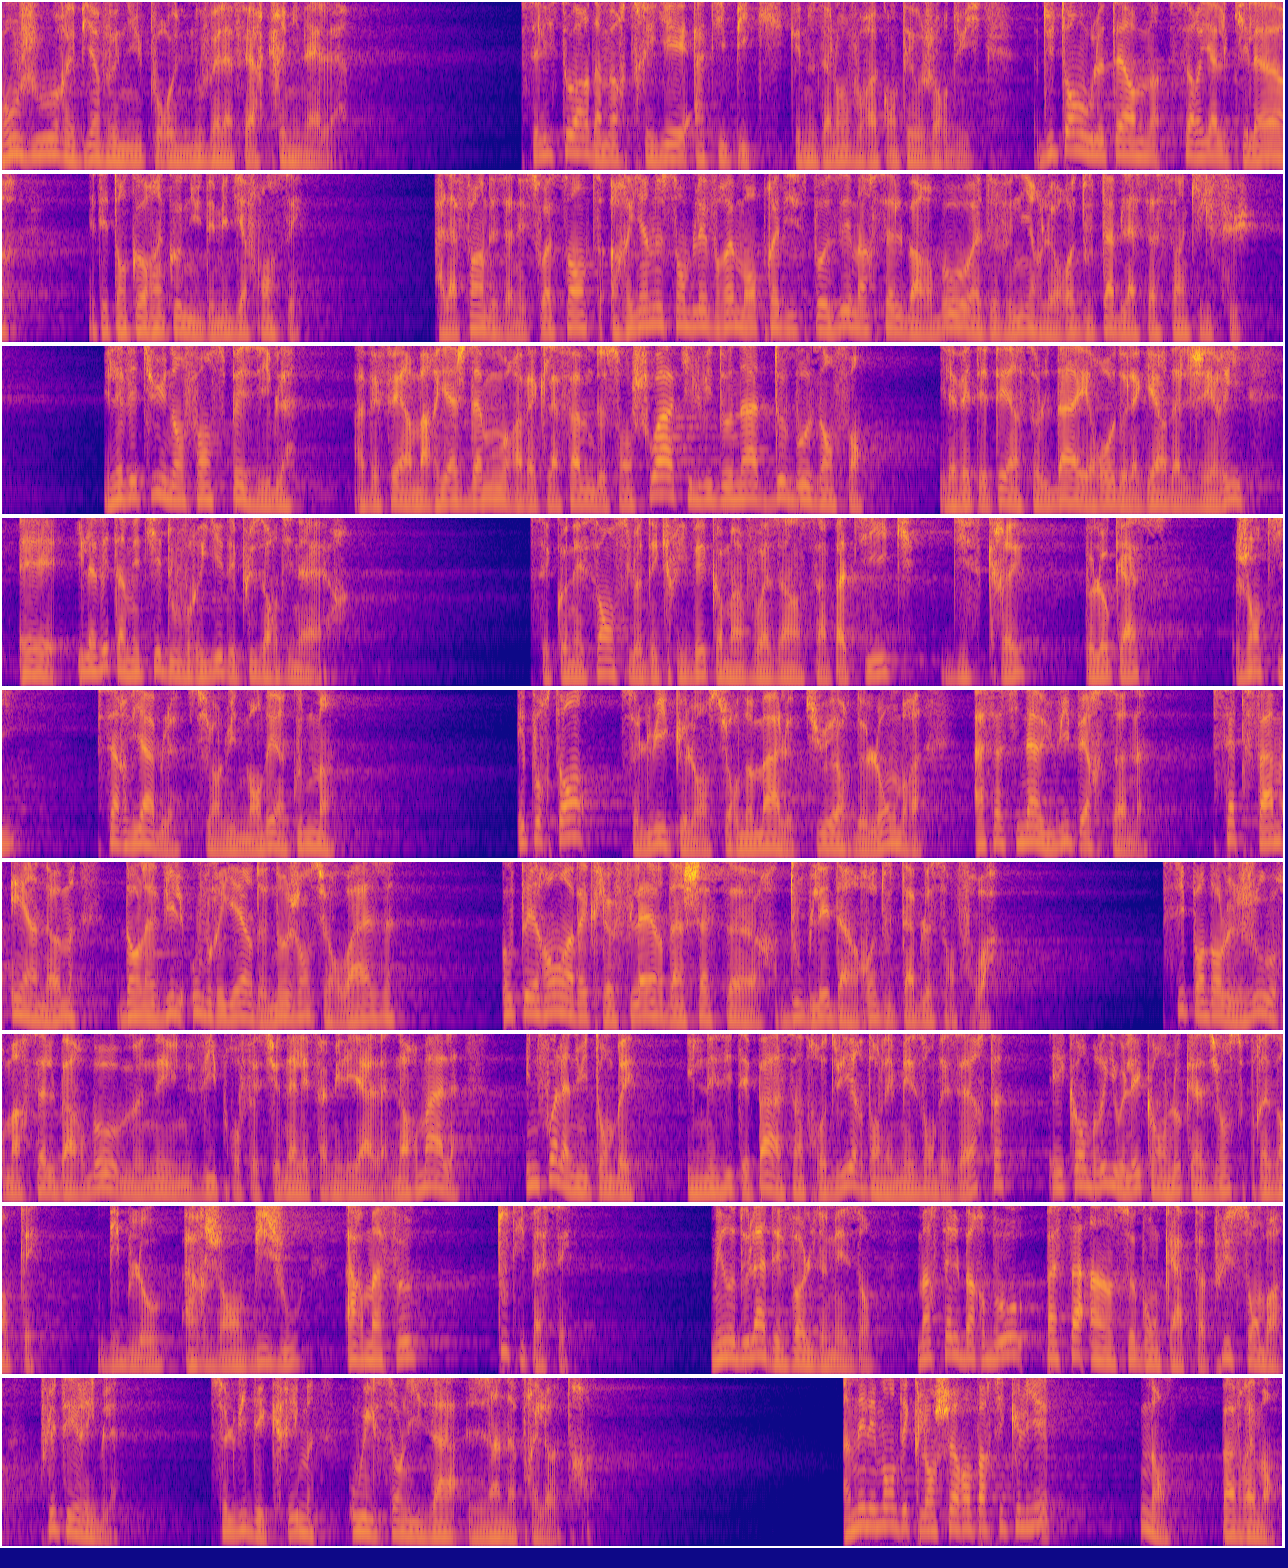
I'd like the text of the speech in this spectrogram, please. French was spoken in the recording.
Bonjour et bienvenue pour une nouvelle affaire criminelle. C'est l'histoire d'un meurtrier atypique que nous allons vous raconter aujourd'hui, du temps où le terme serial killer était encore inconnu des médias français. À la fin des années 60, rien ne semblait vraiment prédisposer Marcel Barbeau à devenir le redoutable assassin qu'il fut. Il avait eu une enfance paisible, avait fait un mariage d'amour avec la femme de son choix qui lui donna deux beaux enfants. Il avait été un soldat héros de la guerre d'Algérie et il avait un métier d'ouvrier des plus ordinaires. Ses connaissances le décrivaient comme un voisin sympathique, discret, peu loquace, gentil, serviable si on lui demandait un coup de main. Et pourtant, celui que l'on surnomma le tueur de l'ombre assassina huit personnes, sept femmes et un homme, dans la ville ouvrière de Nogent-sur-Oise, opérant avec le flair d'un chasseur doublé d'un redoutable sang-froid. Si pendant le jour Marcel Barbeau menait une vie professionnelle et familiale normale, une fois la nuit tombée, il n'hésitait pas à s'introduire dans les maisons désertes et cambrioler quand l'occasion se présentait. Bibelots, argent, bijoux, armes à feu, tout y passait. Mais au-delà des vols de maisons, Marcel Barbeau passa à un second cap, plus sombre, plus terrible, celui des crimes où il s'enlisa l'un après l'autre. Un élément déclencheur en particulier? Non, pas vraiment.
